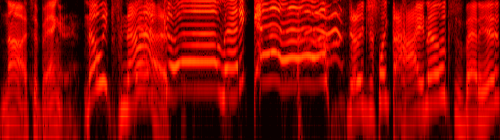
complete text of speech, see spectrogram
No, it's a banger. No, it's not. Let it go, let it go. Do they just like the high notes? Is that it?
